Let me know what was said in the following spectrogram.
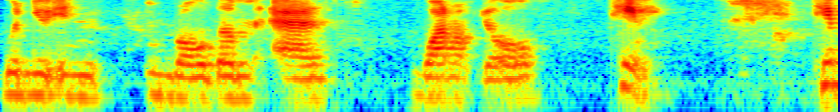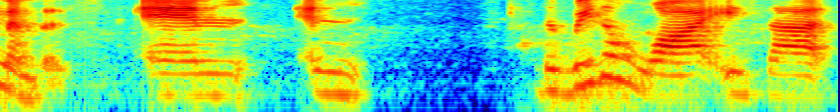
when you're in, enroll them as one of your team team members and and the reason why is that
